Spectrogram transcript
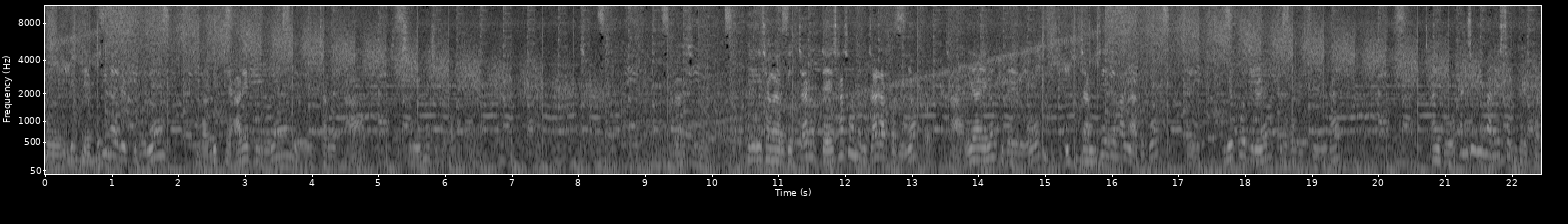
또 여기 밑에 뿌리 내릴 부분은 제가 밑에 아랫부분은 여기 입장을 다 적심을 해주도록 할게요. 이런 식으로. 그리고 제가 이렇게 자를 때 사선으로 잘랐거든요. 자, 이 아이는 그대로 입장 3개만 놔두고 네, 물꽂이를 해놓도록 하겠습니다. 아이고, 한 송이만 했어도 될걸.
